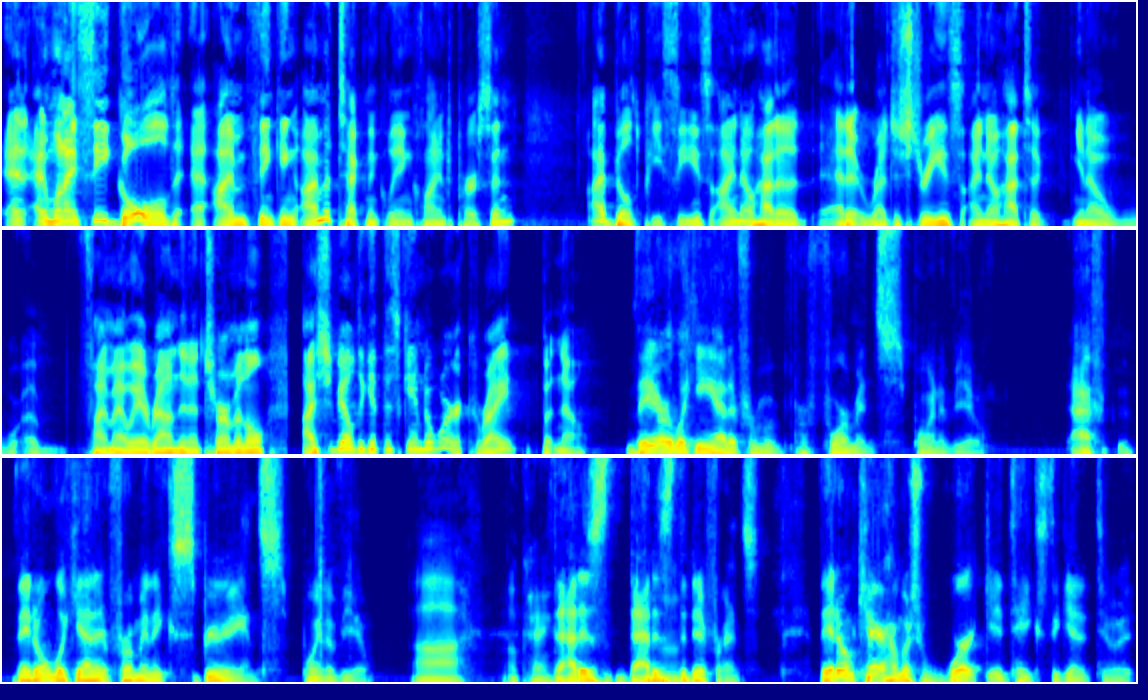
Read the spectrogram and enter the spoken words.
And, and when I see gold, I'm thinking I'm a technically inclined person. I build PCs. I know how to edit registries. I know how to, you know, uh, find my way around in a terminal. I should be able to get this game to work, right? But no. They are looking at it from a performance point of view. They don't look at it from an experience point of view. Ah, Okay. That is that is the difference. They don't care how much work it takes to get it to it.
